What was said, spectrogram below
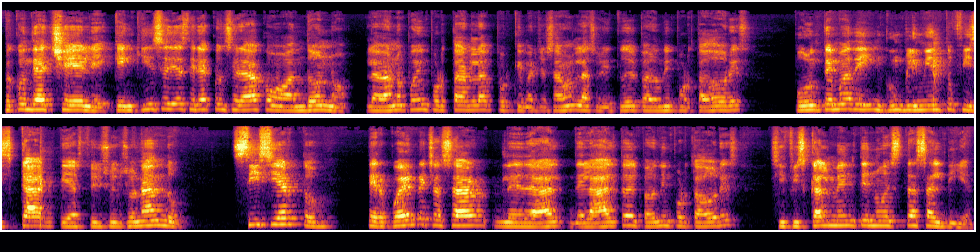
Fue con DHL, que en 15 días sería considerada como abandono. La verdad no puedo importarla porque me rechazaron la solicitud del padrón de importadores por un tema de incumplimiento fiscal que ya estoy solucionando. Sí, cierto, te pueden rechazar de la, de la alta del padrón de importadores si fiscalmente no estás al día.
